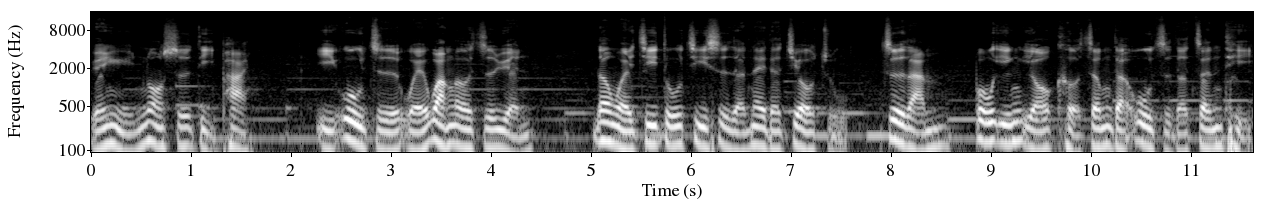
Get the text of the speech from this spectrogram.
源于诺斯底派，以物质为万恶之源，认为基督既是人类的救主，自然不应有可憎的物质的真体。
